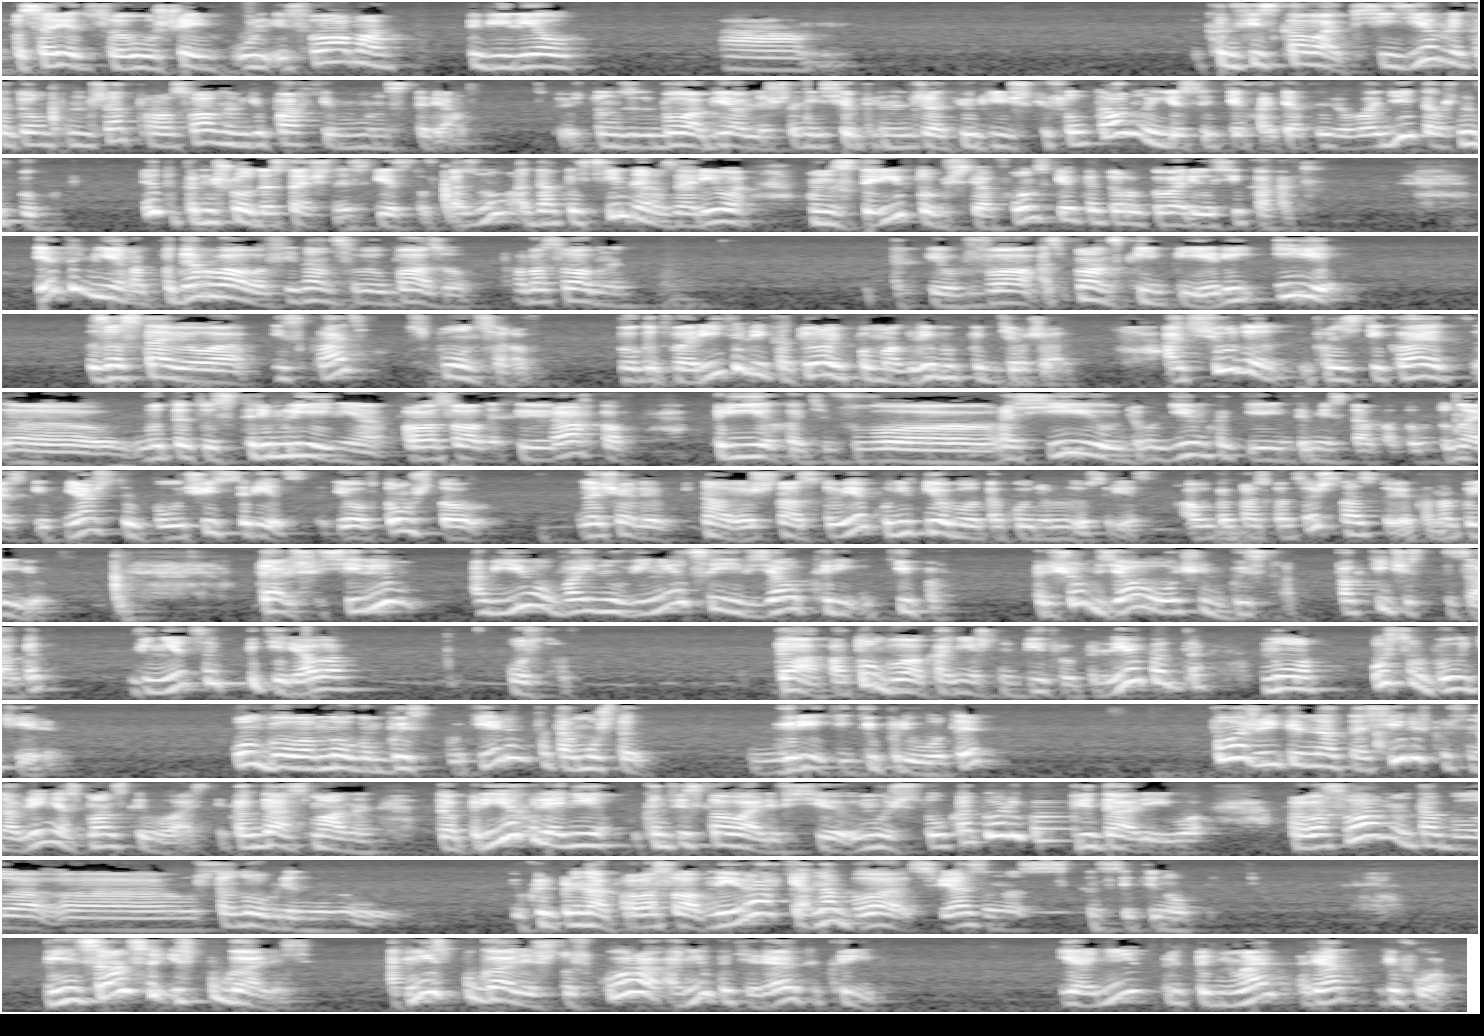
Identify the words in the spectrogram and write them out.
по совету своего шейха Уль-Ислама повелел э, конфисковать все земли, которые принадлежат православным епархиям и монастырям. То есть он был объявлен, что они все принадлежат юридически султану, и если те хотят ими владеть, должны выкупить. Это принесло достаточные средства в казну, однако сильно разорило монастыри, в том числе Афонские, о которых говорилось, и Карт. Эта мера подорвала финансовую базу православных в Османской империи и заставила искать спонсоров, благотворителей, которые помогли бы поддержать. Отсюда проистекает э, вот это стремление православных иерархов приехать в Россию, другим какие-то места, потом Дунайские княжества, получить средства. Дело в том, что в начале 16 века у них не было такой нужды средств, а вот как раз в конце 16 века она появилась. Дальше. Селим объявил войну Венеции и взял Кипр. Причем взял очень быстро. Фактически за год Венеция потеряла остров. Да, потом была, конечно, битва при Лепанто, но остров был утерян. Он был во многом быстро утерян, потому что греки-киприоты положительно относились к установлению османской власти. Когда османы приехали, они конфисковали все имущество у католиков, передали его православным, там была э, установлена, укреплена православная иерархия, она была связана с Константинополем. Венецианцы испугались. Они испугались, что скоро они потеряют Крит. И они предпринимают ряд реформ.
